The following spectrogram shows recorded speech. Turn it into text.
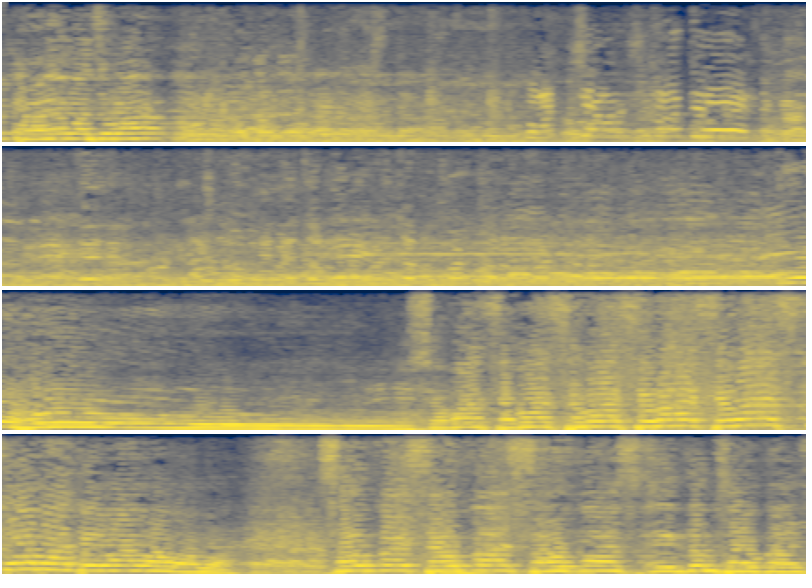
प्रोत्साहन द्या टाळ्या वाजवा. ओहो. शबास शबास शबास शबास सवास क्या बात आहे वा वा वा वा. सावकाश सावकाश सावकाश. एकदम सावकाश.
